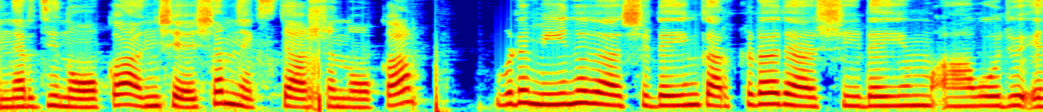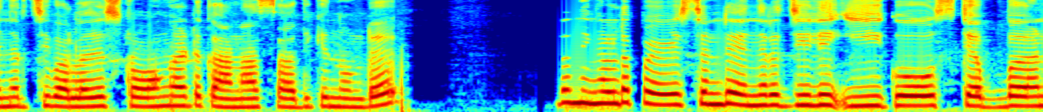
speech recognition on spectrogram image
എനർജി നോക്കാം. അതിനുശേഷം നെക്സ്റ്റ് ആഷൻ നോക്കാം. ഇവിടെ മീനരാശിയുടെയും കർക്കിടക രാശിയുടെയും ആ ഒരു എനർജി വളരെ സ്ട്രോങ് ആയിട്ട് കാണാൻ സാധിക്കുന്നുണ്ട്. ഇവിടെ നിങ്ങളുടെ പേഴ്സന്റെ എനർജിയിൽ ഈഗോ സ്റ്റെബേൺ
